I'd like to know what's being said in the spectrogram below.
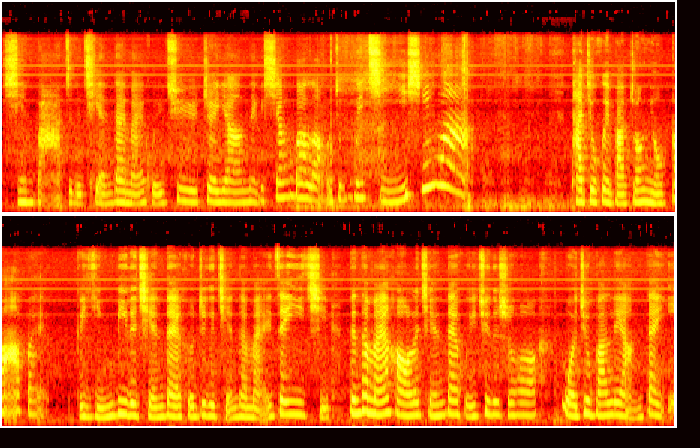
先把这个钱袋埋回去，这样那个乡巴佬就不会起疑心啦。他就会把装有八百个银币的钱袋和这个钱袋埋在一起。等他买好了钱袋回去的时候。我就把两袋一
